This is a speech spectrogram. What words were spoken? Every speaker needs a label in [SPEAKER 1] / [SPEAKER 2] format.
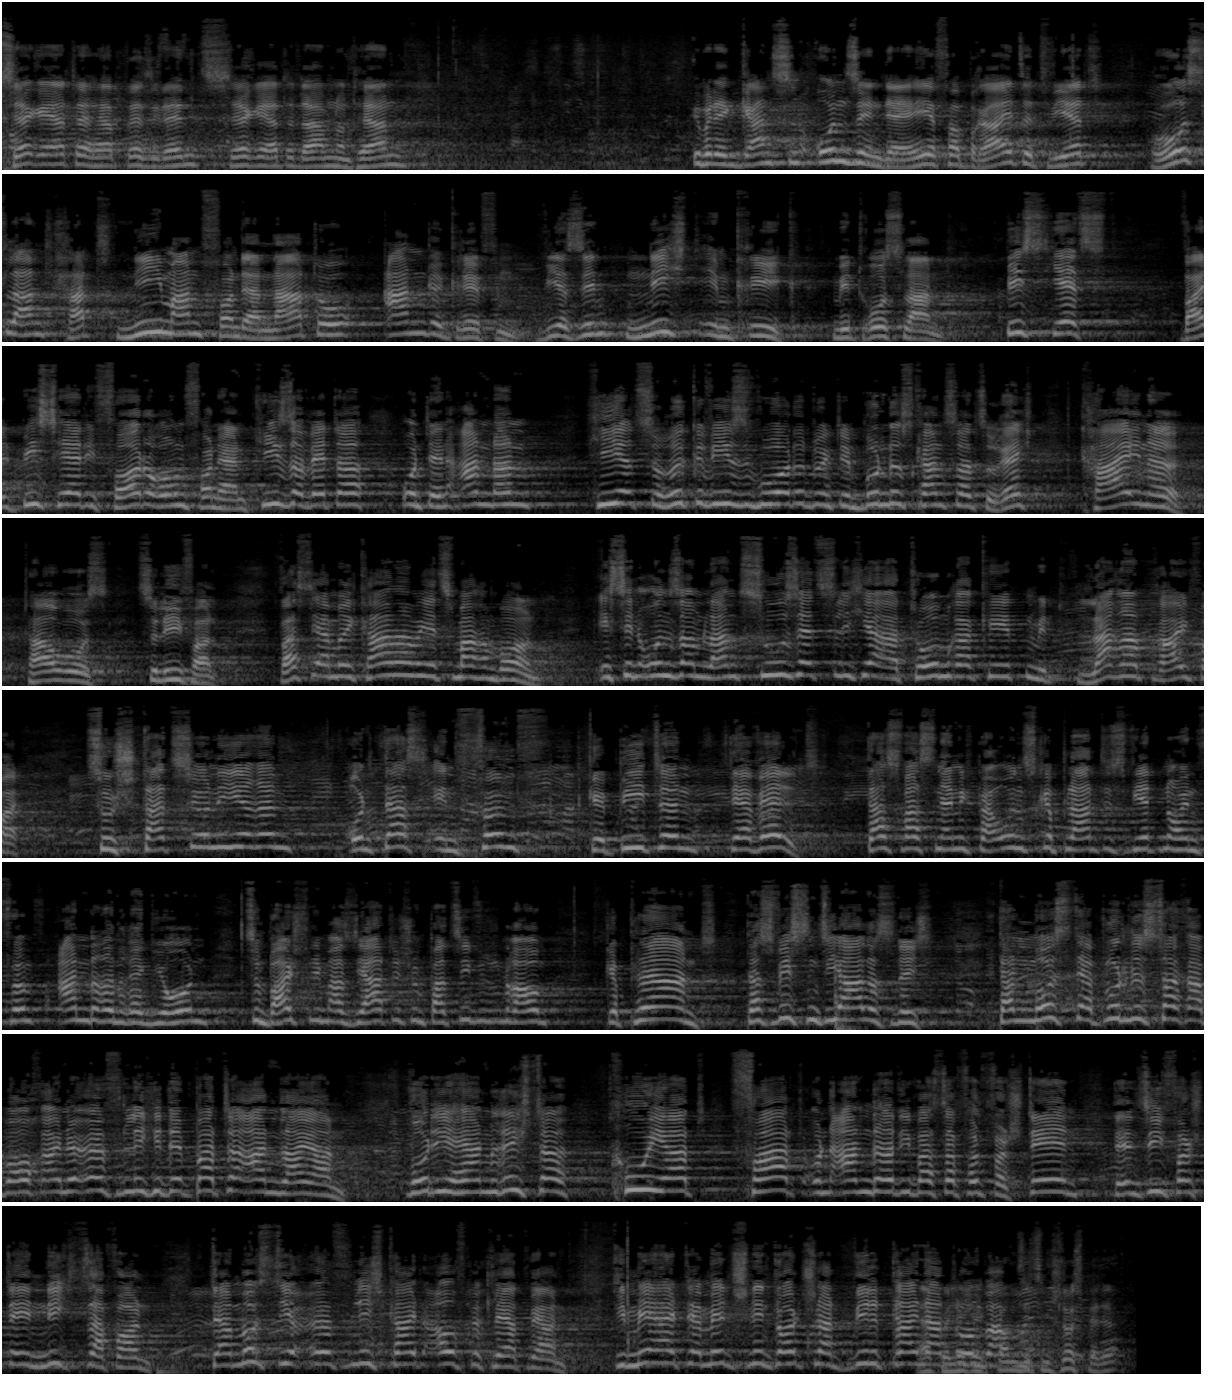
[SPEAKER 1] Sehr geehrter Herr Präsident, sehr geehrte Damen und Herren! Über den ganzen Unsinn, der hier verbreitet wird, Russland hat niemand von der NATO angegriffen. Wir sind nicht im Krieg mit Russland. Bis jetzt, weil bisher die Forderung von Herrn Kiesewetter und den anderen hier zurückgewiesen wurde durch den Bundeskanzler zu Recht, keine Taurus zu liefern. Was die Amerikaner jetzt machen wollen, ist in unserem Land zusätzliche Atomraketen mit langer Reichweite zu stationieren, und das in fünf Gebieten der Welt. Das, was nämlich bei uns geplant ist, wird noch in fünf anderen Regionen, zum Beispiel im asiatischen und pazifischen Raum, geplant. Das wissen Sie alles nicht. Dann muss der Bundestag aber auch eine öffentliche Debatte anleiern, wo die Herren Richter, Kujat, Fahrt und andere, die was davon verstehen, denn sie verstehen nichts davon, da muss die Öffentlichkeit aufgeklärt werden. Die Mehrheit der Menschen in Deutschland will keine Atomwaffen.
[SPEAKER 2] kommen Sie zum Schluss, bitte.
